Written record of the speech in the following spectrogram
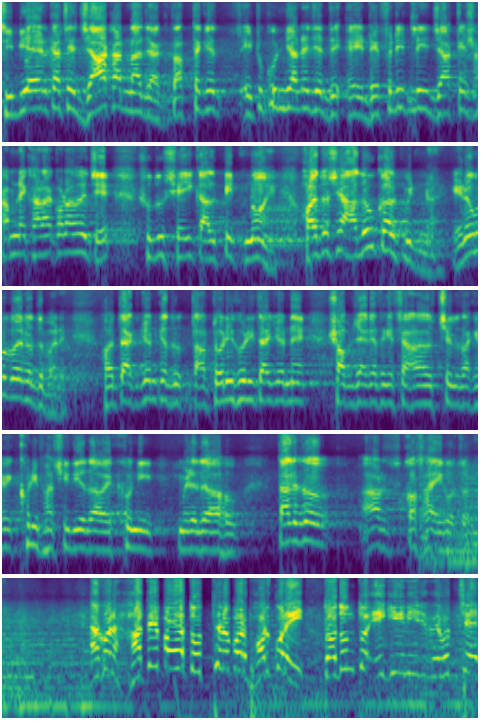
সিবিআইয়ের কাছে যাক আর না যাক, তার থেকে এটুকুন জানে যে ডেফিনেটলি যাকে সামনে খাড়া করা হয়েছে, শুধু সেই কালপিট নয়, হয়তো সে আদৌ কালপিট নয়, এরকমও বেরোতে পারে। হয়তো একজনকে তার তড়িঘড়ি তাই জন্যে সব জায়গা থেকে চাড়া হচ্ছিল, তাকে এক্ষুনি ফাঁসি দিয়ে দাও, এক্ষুনি মেরে দেওয়া হোক, তাহলে তো আর কথা এগোতো না। এখন হাতে পাওয়া তথ্যের উপর ভর করেই তদন্ত এগিয়ে নিয়ে যেতে হচ্ছে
